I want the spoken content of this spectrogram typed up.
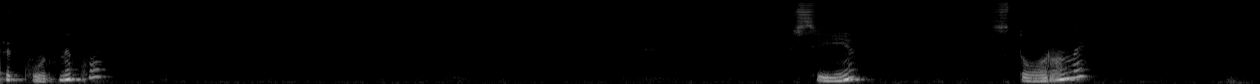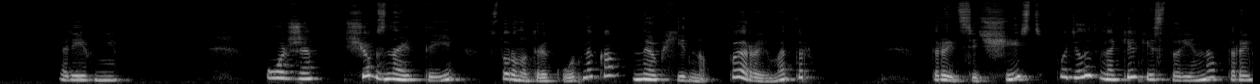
Трикутнику всі сторони рівні. Отже, щоб знайти сторону трикутника, необхідно периметр 36 поділити на кількість сторін на 3.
